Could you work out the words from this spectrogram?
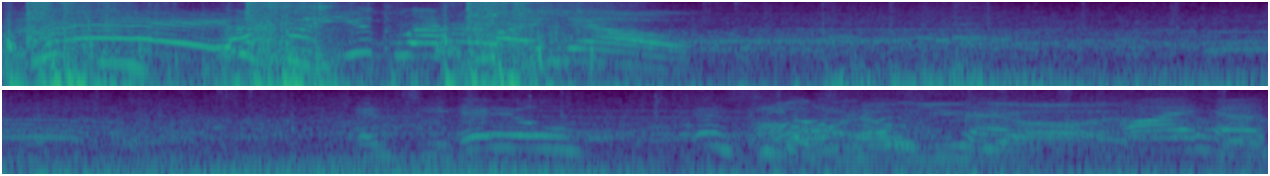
I thought you'd left by now. I'll tell you the odds. I have.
